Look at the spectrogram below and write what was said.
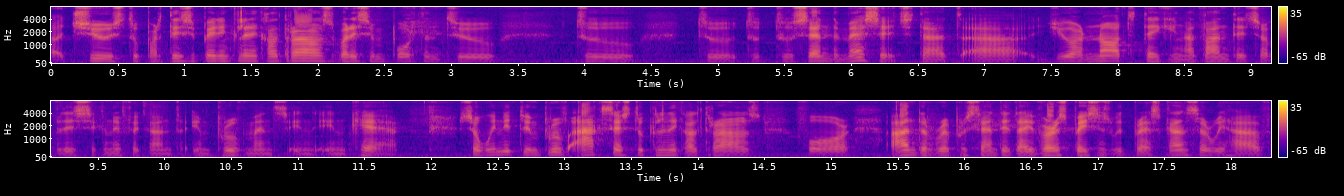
uh, choose to participate in clinical trials, but it's important to to to, to, to send the message that uh, you are not taking advantage of these significant improvements in, in care. So we need to improve access to clinical trials for underrepresented diverse patients with breast cancer. We have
